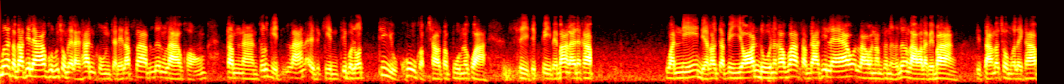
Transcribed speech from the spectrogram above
เมื่อสัปดาห์ที่แล้วคุณผู้ชมหลาย ๆ ท่านคงจะได้รับทราบเรื่องราวของตำนานธุรกิจร้านไอศกรีมที่บรสที่อยู่คู่กับชาวตะปูนมากว่า 40 ปีไปบ้างแล้วนะครับ วันนี้เดี๋ยวเราจะไปย้อนดูนะครับ ว่าสัปดาห์ที่แล้วเรานำเสนอเรื่องราวอะไรไปบ้าง ติดตามรับชมกันเลยครับ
